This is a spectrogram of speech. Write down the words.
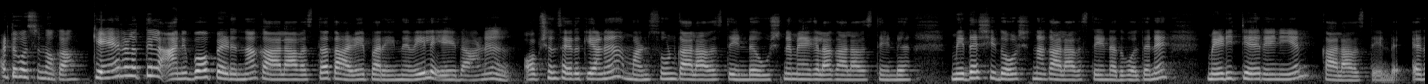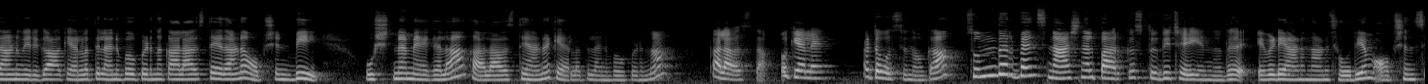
അടുത്ത ക്വസ്റ്റ്യൻ നോക്കാം. കേരളത്തിൽ അനുഭവപ്പെടുന്ന കാലാവസ്ഥ താഴെ പറയുന്നവയിൽ ഏതാണ്? ഓപ്ഷൻസ് ഏതൊക്കെയാണ്? മൺസൂൺ കാലാവസ്ഥയുണ്ട് ഉഷ്ണമേഖലാ കാലാവസ്ഥയുണ്ട് മിതശീതോഷ്ണ കാലാവസ്ഥയുണ്ട് അതുപോലെ തന്നെ മെഡിറ്ററേനിയൻ കാലാവസ്ഥയുണ്ട്. ഏതാണ് വരിക? കേരളത്തിൽ അനുഭവപ്പെടുന്ന കാലാവസ്ഥ ഏതാണ്? ഓപ്ഷൻ ബി ഉഷ്ണമേഖല കാലാവസ്ഥയാണ് കേരളത്തിൽ അനുഭവപ്പെടുന്ന കാലാവസ്ഥ. ഓക്കെ അല്ലേ? അടുത്ത ക്വസ്റ്റ്യൻ നോക്കാം. സുന്ദർബൻസ് നാഷണൽ പാർക്ക് സ്ഥിതി ചെയ്യുന്നത് എവിടെയാണെന്നാണ് ചോദ്യം. Options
